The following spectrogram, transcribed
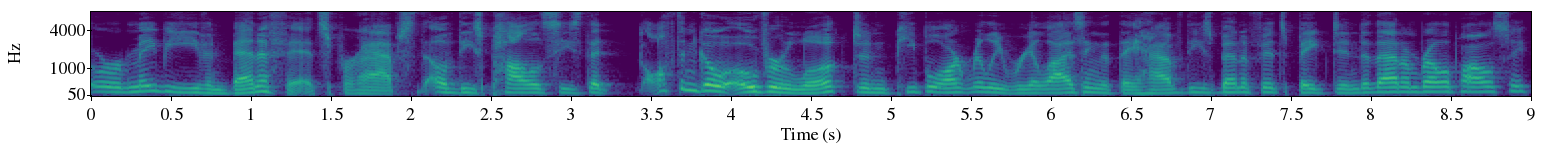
or maybe even benefits, perhaps, of these policies that often go overlooked and people aren't really realizing that they have these benefits baked into that umbrella policy?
